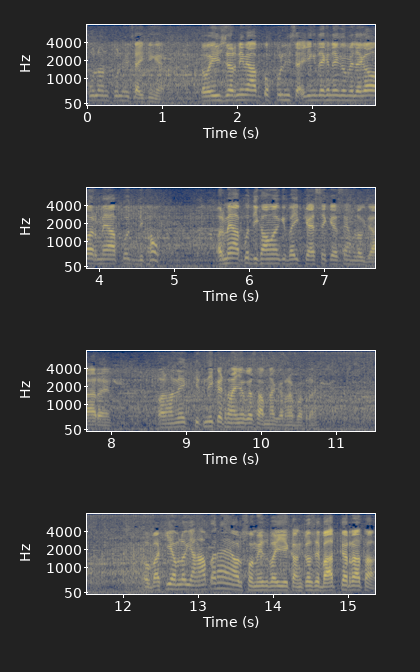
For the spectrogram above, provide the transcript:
फुल ऑन फुल हिचाइकिंग है। तो इस जर्नी में आपको फुल हिचाइकिंग देखने को मिलेगा और मैं आपको दिखाऊँ। और मैं आपको दिखाऊँगा कि भाई कैसे कैसे हम लोग जा रहे हैं। और हमें कितनी कठिनाइयों का सामना करना पड़ रहा है। और बाकी हम लोग यहाँ पर हैं और सोमेश भाई एक अंकल से बात कर रहा था।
